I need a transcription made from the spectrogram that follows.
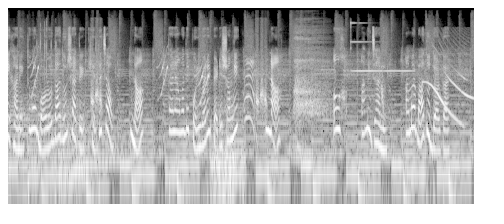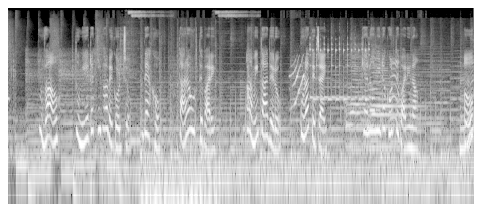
এখানে তোমার বড় দাদুর সাথে খেলতে চাও? না, তাহলে আমাদের পরিবারের পেটের সঙ্গে? না। ওহ, আমি জানি, আমার বাদুর দরকার। ওয়াও, তুমি এটা কীভাবে করছ? দেখো, তারা উঠতে পারে। আমি তাদেরও, উড়াতে চাই। কেন আমি এটা করতে পারি না? ও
